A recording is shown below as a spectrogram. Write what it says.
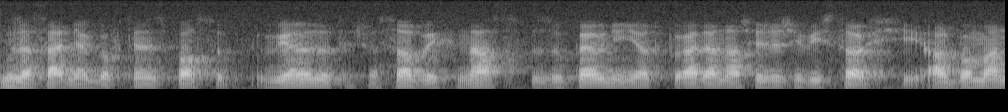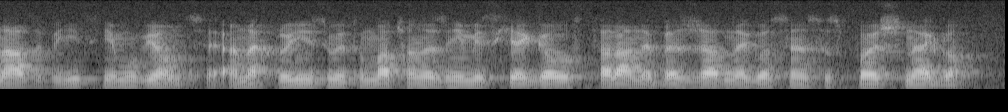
uzasadnia go w ten sposób. Wiele dotychczasowych nazw zupełnie nie odpowiada naszej rzeczywistości, albo ma nazwy nic nie mówiące, anachronizmy tłumaczone z niemieckiego ustalane bez żadnego sensu społecznego.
